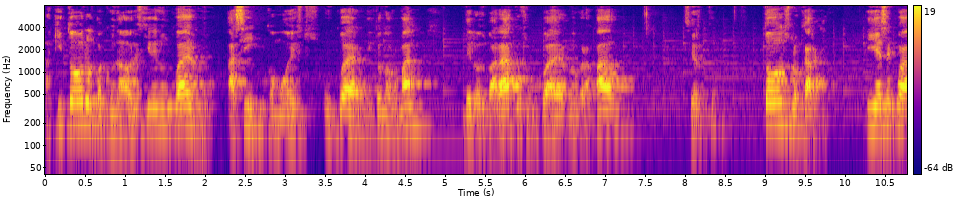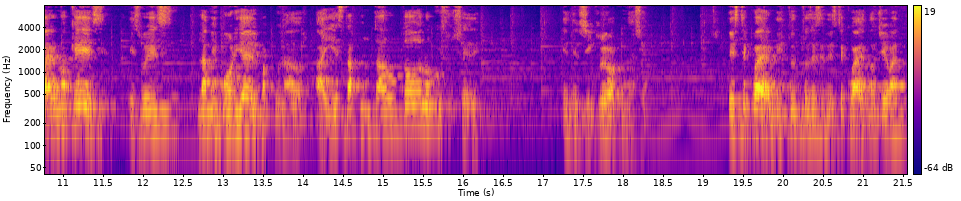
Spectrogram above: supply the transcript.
Aquí todos los vacunadores tienen un cuaderno, así como estos, un cuadernito normal de los baratos, un cuaderno grapado, ¿cierto? Todos lo cargan. ¿Y ese cuaderno qué es? Eso es la memoria del vacunador. Ahí está apuntado todo lo que sucede en el ciclo de vacunación. Este cuadernito, entonces en este cuaderno llevan,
